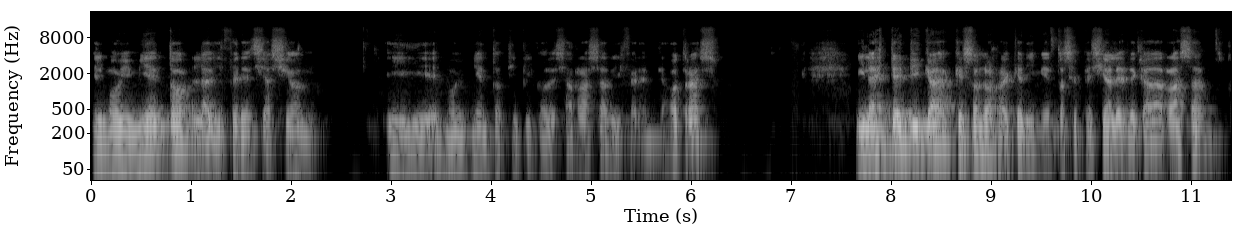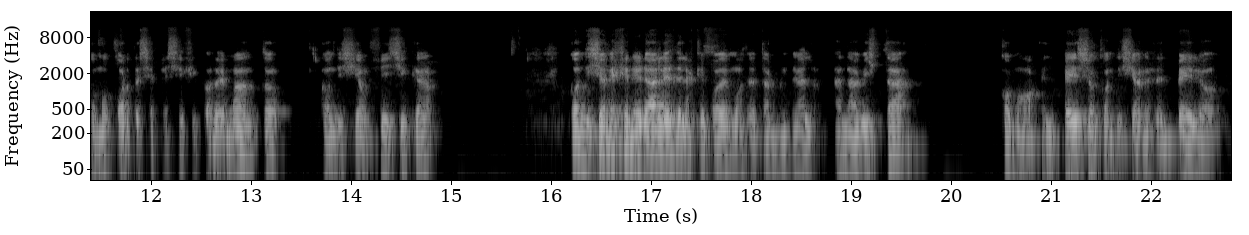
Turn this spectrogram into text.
el movimiento, la diferenciación y el movimiento típico de esa raza diferente a otras, y la estética, que son los requerimientos especiales de cada raza, como cortes específicos de manto, condición física, condiciones generales de las que podemos determinar a la vista, como el peso, condiciones del pelo,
